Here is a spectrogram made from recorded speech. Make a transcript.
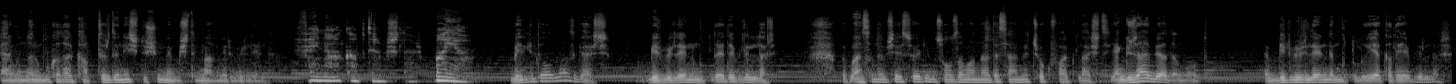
Yani bunların bu kadar kaptırdığını hiç düşünmemiştim ben birbirlerine. Fena kaptırmışlar, bayağı. Belli de olmaz gerçi. Birbirlerini mutlu edebilirler. Bak ben sana bir şey söyleyeyim mi? Son zamanlarda Sermet çok farklılaştı. Yani güzel bir adam oldu. Yani birbirlerinde mutluluğu yakalayabilirler.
